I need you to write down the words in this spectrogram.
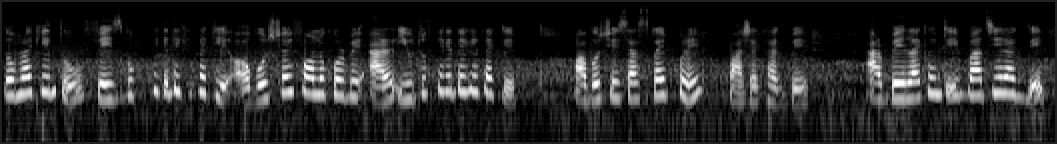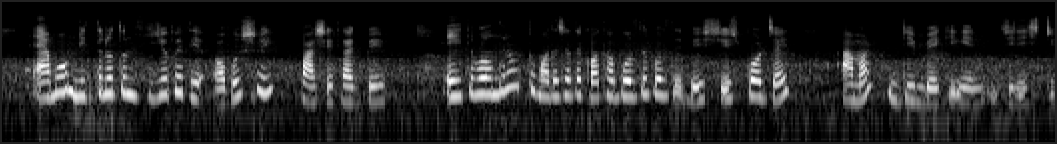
তোমরা কিন্তু ফেসবুক থেকে দেখে থাকলে অবশ্যই ফলো করবে আর ইউটিউব থেকে দেখে থাকলে অবশ্যই সাবস্ক্রাইব করে পাশে থাকবে। আর বেল আইকনটি বাজিয়ে রাখবে, এমন নিত্য নতুন ভিডিও পেতে অবশ্যই পাশে থাকবে। এই তো বন্ধুরা, তোমাদের সাথে কথা বলতে বলতে বেশ শেষ পর্যায়ে আমার ডিম বেকিংয়ের জিনিসটি।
